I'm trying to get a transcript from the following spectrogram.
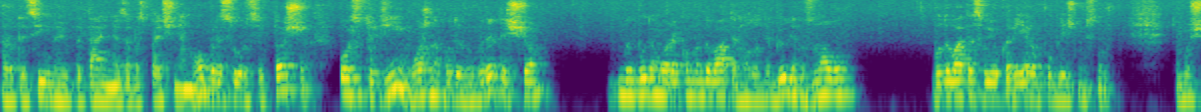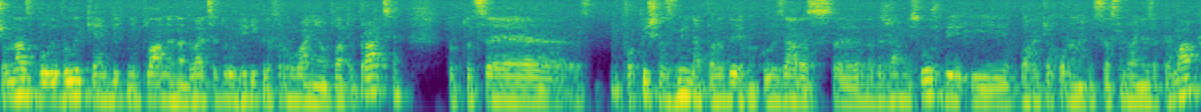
ротаційної питання забезпечення моб ресурсів тощо. Ось тоді можна буде говорити, що ми будемо рекомендувати молодим людям знову будувати свою кар'єру в публічній службі. Тому що в нас були великі амбітні плани на 22 рік реформування оплати праці. Тобто це фактично зміна парадигми, коли зараз е, на державній службі і в багатьох органах місцевого самоврядування, зокрема,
